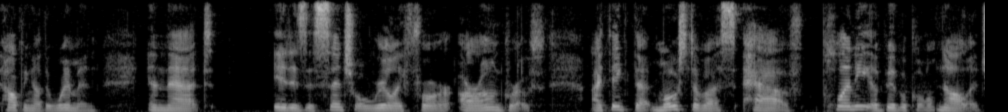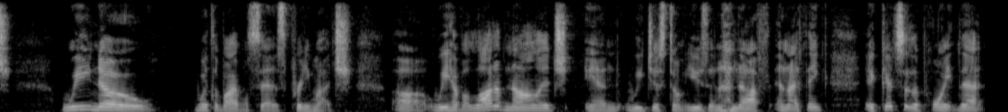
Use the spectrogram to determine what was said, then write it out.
helping other women, in that it is essential really for our own growth. I think that most of us have plenty of biblical knowledge. We know what the Bible says pretty much. Uh, we have a lot of knowledge and we just don't use it enough. And I think it gets to the point that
